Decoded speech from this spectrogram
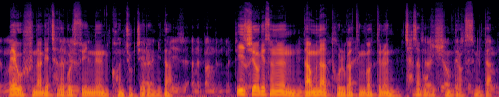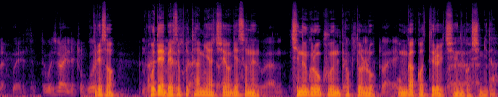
uh, 매우 흔하게 찾아볼 수 있는 건축 uh, 재료입니다. 이. 지역에서는 나무나 돌 같은 것들은 찾아보기 힘들었습니다. 그래서 고대 메소포타미아 지역에서는 um, 진흙으로 구운 벽돌로 온갖 것들을 지은 uh, 것입니다.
